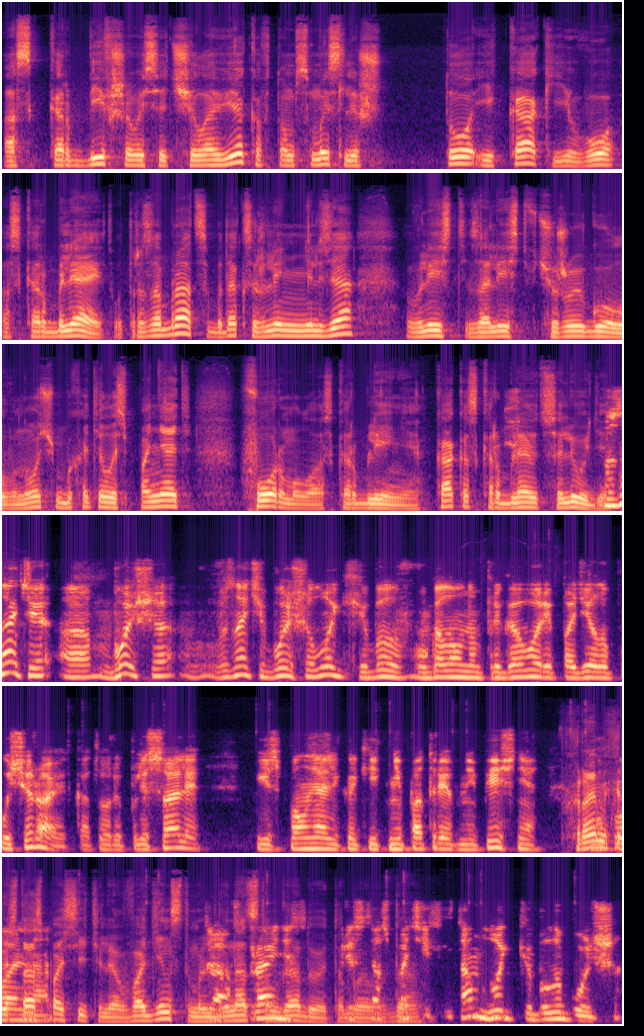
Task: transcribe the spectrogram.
оскорбившегося человека в том смысле, что кто и как его оскорбляет. Вот разобраться бы, да, к сожалению, нельзя влезть, залезть в чужую голову, но очень бы хотелось понять формулу оскорбления, как оскорбляются люди. Вы знаете, а, больше, вы знаете, больше логики было в уголовном приговоре по делу Пусирайт, которые плясали и исполняли какие-то непотребные песни. В храме буквально... Христа Спасителя в 11 или да, 12 году это Христа было. Спасителя. Да. Там логики было больше.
